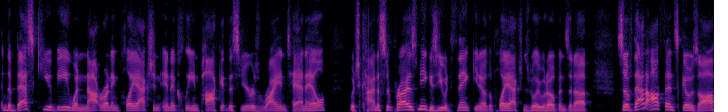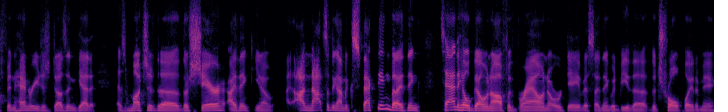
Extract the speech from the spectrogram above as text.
And the best QB when not running play action in a clean pocket this year is Ryan Tannehill, which kind of surprised me because you would think, you know, the play action is really what opens it up. So if that offense goes off and Henry just doesn't get as much of the the share, I think, you know, I'm not something I'm expecting, but I think Tannehill going off with Brown or Davis, I think would be the the troll play to me.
